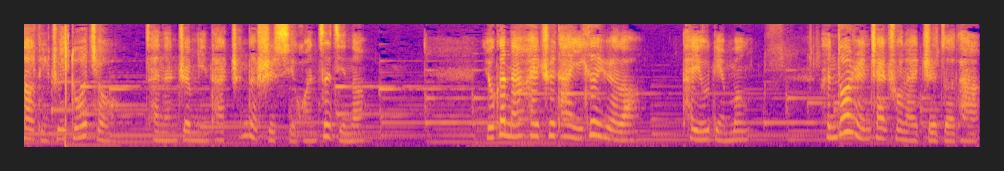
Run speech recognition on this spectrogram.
到底追多久才能证明他真的是喜欢自己呢？有个男孩追她一个月了，她有点懵。很多人站出来指责他，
